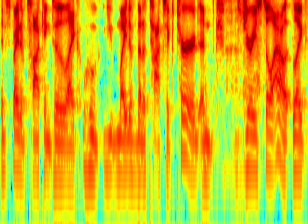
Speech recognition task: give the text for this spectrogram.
in spite of talking to like who you might have been a toxic turd, and the jury's still out. Like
